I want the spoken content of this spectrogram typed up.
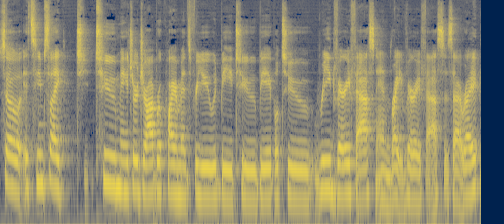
So it seems like t- two major job requirements for you would be to be able to read very fast and write very fast. Is that right?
